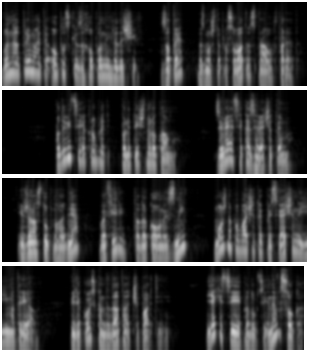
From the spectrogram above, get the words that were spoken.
ви не отримаєте оплесків захоплених глядачів, зате ви зможете просувати справу вперед. Подивіться, як роблять політичну рекламу. З'являється якась гаряча тема, і вже наступного дня в ефірі та друкованих ЗМІ можна побачити присвячений їй матеріал від якогось кандидата чи партії. Якість цієї продукції невисока.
